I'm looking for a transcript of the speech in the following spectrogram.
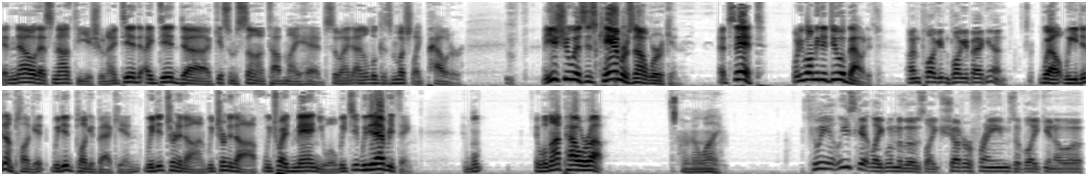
And no, that's not the issue. And I did, I did uh, get some sun on top of my head, so I, I don't look as much like powder. The issue is his camera's not working. That's it. What do you want me to do about it? Unplug it and plug it back in. Well, we did unplug it. We did plug it back in. We did turn it on. We turned it off. We tried manual. We did, we did everything. It will, it will not power up. I don't know why. Can we at least get like one of those like shutter frames of like you know a,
